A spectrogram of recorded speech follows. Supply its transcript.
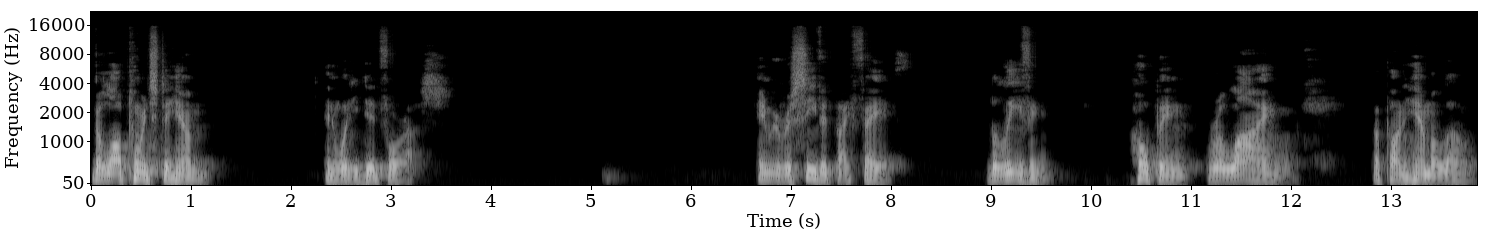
The law points to Him and what He did for us. And we receive it by faith, believing, hoping, relying upon Him alone.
